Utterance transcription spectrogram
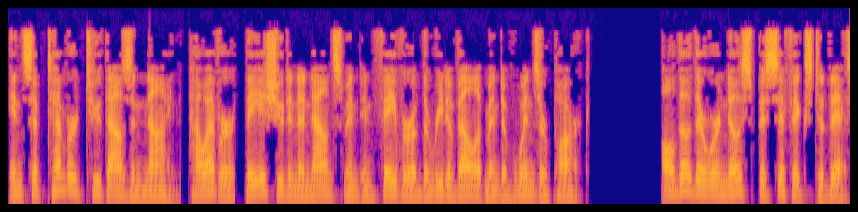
In September 2009, however, they issued an announcement in favour of the redevelopment of Windsor Park. Although there were no specifics to this,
